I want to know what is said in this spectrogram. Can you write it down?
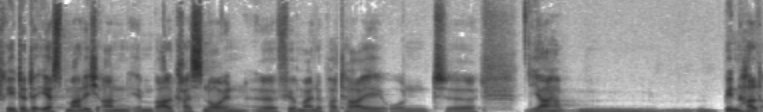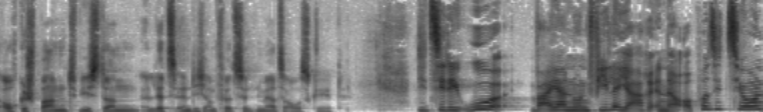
trete da erstmalig an im Wahlkreis 9 äh, für meine Partei und ja, bin halt auch gespannt, wie es dann letztendlich am 14. März ausgeht. Die CDU war ja nun viele Jahre in der Opposition.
